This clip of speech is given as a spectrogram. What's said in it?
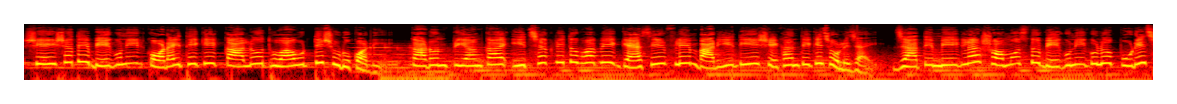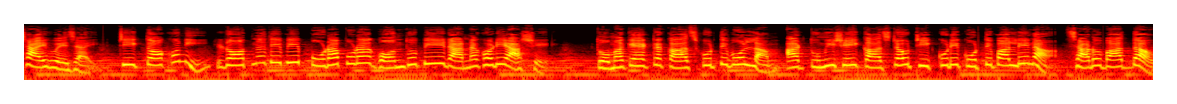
সেই সাথে বেগুনির কড়াই থেকে কালো ধোয়া উঠতে শুরু করে, কারণ প্রিয়াঙ্কা ইচ্ছাকৃতভাবে গ্যাসের ফ্লেম বাড়িয়ে দিয়ে সেখান থেকে চলে যায়, যাতে মেঘলার সমস্ত বেগুনিগুলো পুড়ে ছাই হয়ে যায়। ঠিক তখনই রত্নাদেবী পোড়া পোড়া গন্ধ পেয়ে রান্নাঘরে আসে। তোমাকে একটা কাজ করতে বললাম, আর তুমি সেই কাজটাও ঠিক করে করতে পারলে না? ছাড়ো বাদ দাও,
